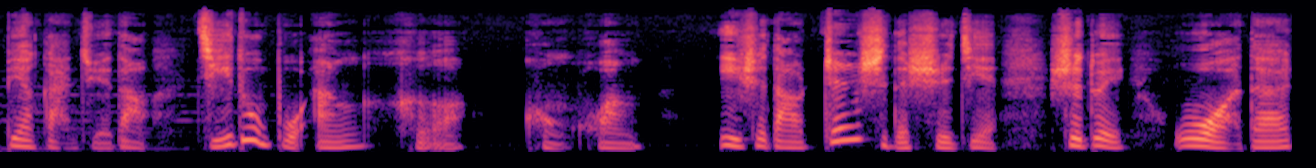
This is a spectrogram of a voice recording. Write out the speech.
便感觉到极度不安和恐慌。意识到真实的世界是对我的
